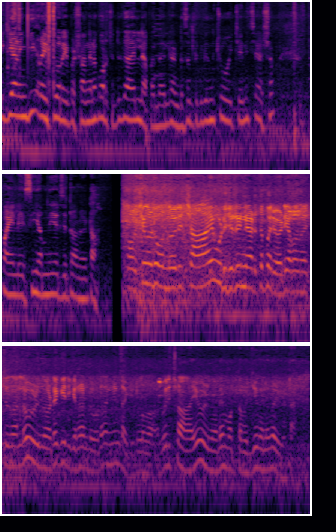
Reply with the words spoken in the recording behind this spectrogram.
ഒക്കെ ആണെങ്കിൽ റേറ്റ് കുറയും. പക്ഷെ അങ്ങനെ കുറച്ചിട്ട് കാര്യമില്ല. അപ്പോൾ എന്തായാലും രണ്ട് സ്ഥലത്തേക്ക് ഒന്ന് ചോദിച്ചതിന് ശേഷം ഫൈനലൈസ് ചെയ്യാമെന്ന് വിചാരിച്ചിട്ടാണ് കേട്ടോ. കുറച്ചും കൂടി വന്നു. ഒരു ചായ കുടിച്ചിട്ട് ഇനി അടുത്ത പരിപാടി ആവുമെന്ന് വെച്ചാൽ നല്ല ഉഴുന്നോടെയൊക്കെ ഇരിക്കണം ഇവിടെ തന്നെ ഉണ്ടാക്കിയിട്ടുള്ളതാണ് ഒരു ചായ ഉഴുന്നോടെ മുട്ട അങ്ങനെ കഴിക്കട്ടെ.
